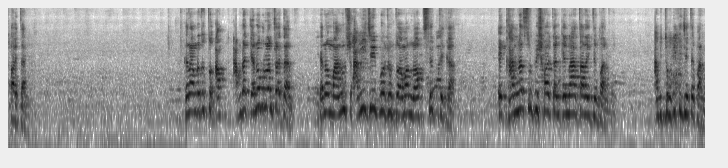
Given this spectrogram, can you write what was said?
শয়তান। কেন আমরা তো আমরা কেন বললাম শয়তান? কেন মানুষ আমি যে পর্যন্ত আমার নকশের থেকে এই খান্নাস রূপী শয়তানকে না তাড়াইতে পারব, আমি তহিকে যেতে পারব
